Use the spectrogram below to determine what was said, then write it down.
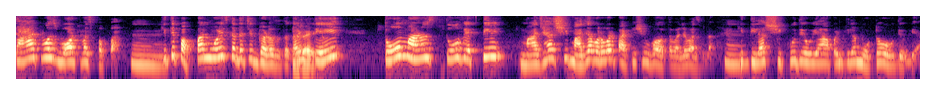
दॅट वॉज वॉट वॉज पप्पा हम्म. की ते पप्पांमुळेच कदाचित घडत होतं कारण Right. ते तो माणूस तो व्यक्ती माझ्याशी माझ्या बरोबर पाठीशी उभा होता माझ्या बाजूला हम्म. की तिला शिकू देऊया आपण तिला मोठं होऊ देऊया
